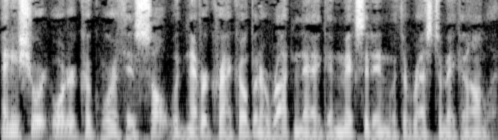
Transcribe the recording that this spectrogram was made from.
Any short order cook worth his salt would never crack open a rotten egg and mix it in with the rest to make an omelet.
